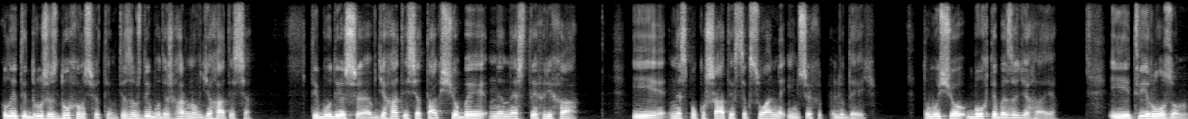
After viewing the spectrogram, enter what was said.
Коли ти дружиш з Духом Святим, ти завжди будеш гарно вдягатися, ти будеш е, вдягатися так, щоб не нести гріха і не спокушати сексуально інших людей. Тому що Бог тебе задягає. І твій розум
